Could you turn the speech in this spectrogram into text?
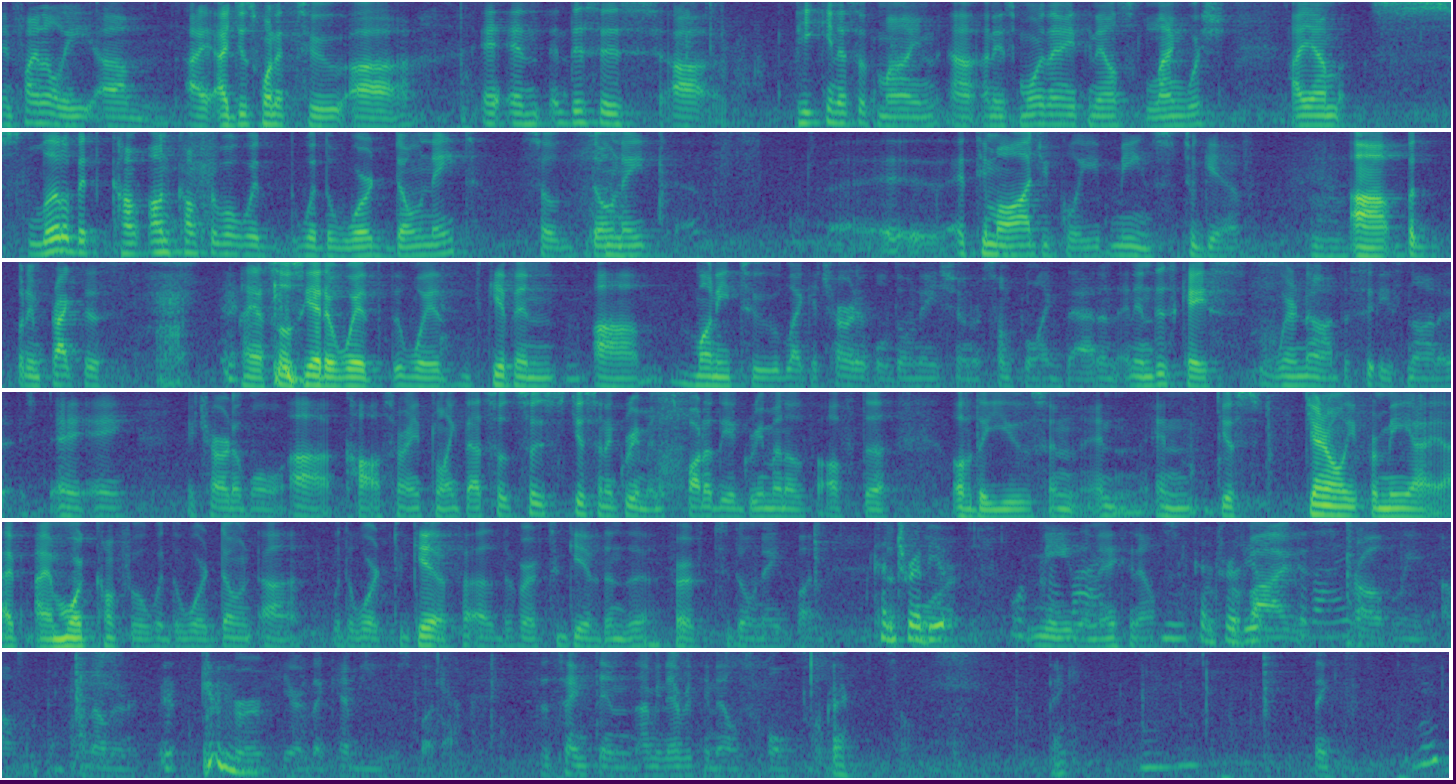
And finally, um, I, I just wanted to, uh, and, and- and this is uh, peakiness of mine, uh, and it's more than anything else, language. I am a little bit com- uncomfortable with, with the word donate. So donate uh, etymologically means to give. Uh, But, but in practice, I associate it with, with giving um, money to like a charitable donation or something like that. And, and in this case, we're not, the city's not a, a, a- a charitable uh, cause or anything like that. So, so it's just an agreement. It's part of the agreement of, of the, of the use. And, and, and just generally for me, I, I, I'm more comfortable with the word don't, uh, with the word to give, uh, the verb to give than the verb to donate, but Contribute. Mm-hmm. more Me than anything else. Contribute. Provide is probably um, another verb here that can be used, but the same thing, I mean, everything else holds. Okay. So, Thank you. Mm-hmm. thank you. Mm-hmm.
